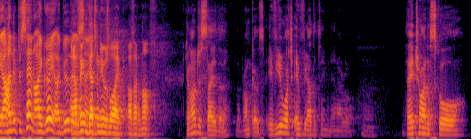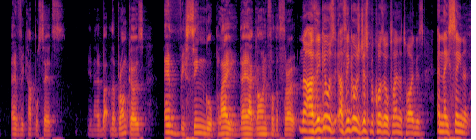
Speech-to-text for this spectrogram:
yeah, hundred percent. I agree. I agree with and what I think saying. that's when he was like, "I've had enough." Can I just say though, the Broncos, if you watch every other team in the NRL, they try to score every couple sets, you know, but the Broncos, every single play, they are going for the throat. No, I think it was. I think it was just because they were playing the Tigers and they seen it,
